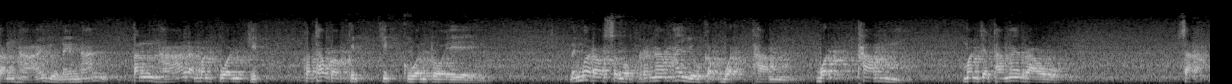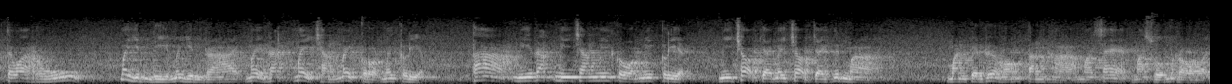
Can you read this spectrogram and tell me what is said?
ตัณหาอยู่ในนั้น ตัณหาแหละมันกวนจิต ก็เท่ากับจิตจิตกวนตัวเอง ในเมื่อเราสงบระงับให้อยู่กับบทธรรม บทธรรม มันจะทำให้เราสักแต่ว่ารู้ไม่ยินดีไม่ยินร้าย ไม่รักไม่ชังไม่โกรธไม่เกลียด ถ้ามีรักมีชังมีโกรธมีเกลียด มีชอบใจไม่ชอบใจขึ้นมา มันเป็นเรื่องของตัณหามาแทรกมาสวมรอย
